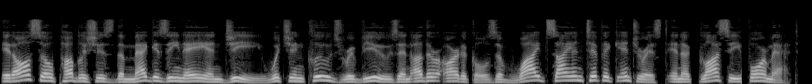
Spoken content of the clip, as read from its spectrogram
It also publishes the magazine A&G which includes reviews and other articles of wide scientific interest in a glossy format.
